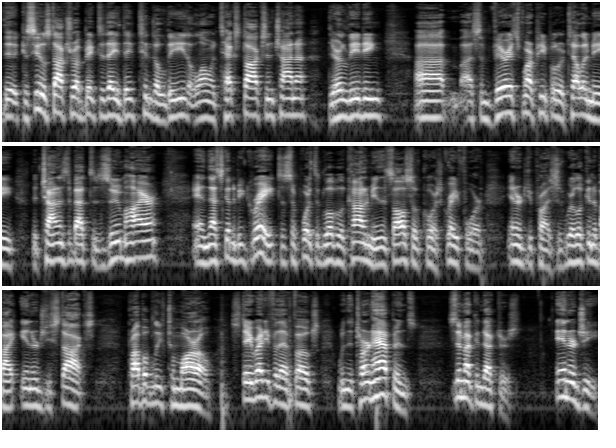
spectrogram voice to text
the casino stocks are up big today. They tend to lead along with tech stocks in China. They're leading. Uh, uh, some very smart people are telling me that China's about to zoom higher, and that's going to be great to support the global economy. And it's also, of course, great for energy prices. We're looking to buy energy stocks probably tomorrow. Stay ready for that, folks. When the turn happens, semiconductors, energy,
